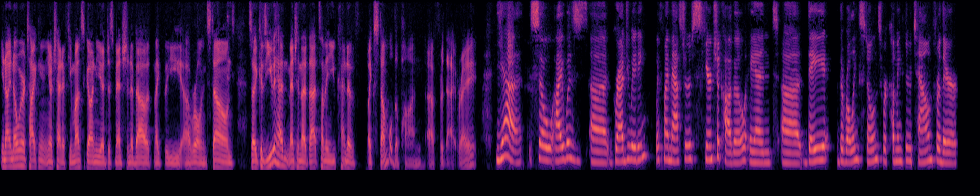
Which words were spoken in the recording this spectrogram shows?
you know, I know we were talking, you know, chatting a few months ago, and you had just mentioned about like the uh, Rolling Stones. So, because you had mentioned that that's something you kind of like stumbled upon uh, for that, right? Yeah. So I was uh, graduating with my master's here in Chicago, and uh, they, the Rolling Stones, were coming through town for their.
